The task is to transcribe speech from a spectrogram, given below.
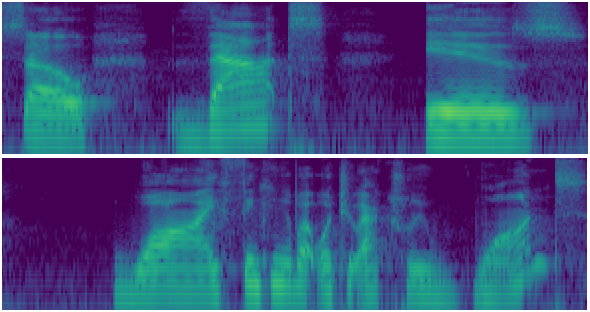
So that is why thinking about what you actually want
